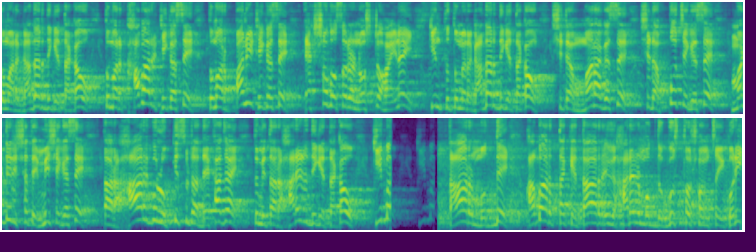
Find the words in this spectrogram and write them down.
তোমার গাদার দিকে তাকাও। তোমার খাবার ঠিক আছে, তোমার পানি ঠিক আছে, একশো বছরে নষ্ট হয় নাই, কিন্তু তোমার গাদার দিকে তাকাও। সেটা মারা গেছে, সেটা পচে গেছে, মাটির সাথে মিশে গেছে, তার হাড়গুলো কিছুটা দেখা যায়, তুমি তার হাড়ের দিকে তাকাও, কিবা তার মধ্যে আবার তাকে তার এই হাড়ের মধ্যে গুস্থ সঞ্চয় করি,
